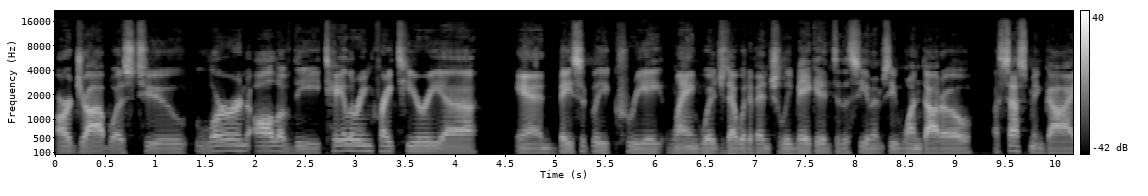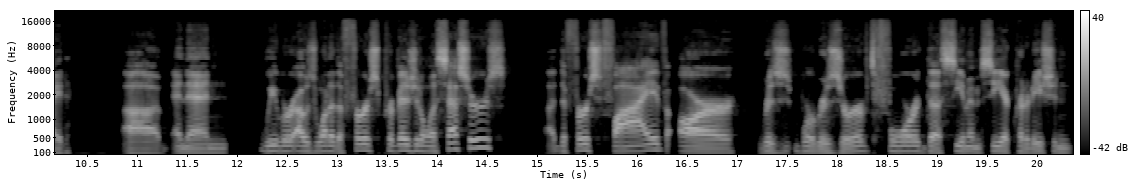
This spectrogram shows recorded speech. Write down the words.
our job was to learn all of the tailoring criteria and basically create language that would eventually make it into the CMMC 1.0 assessment guide. Uh, and then we were, I was one of the first provisional assessors. Uh, the first five are res- were reserved for the CMMC accreditation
